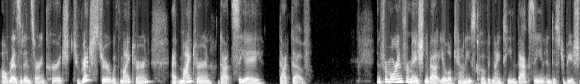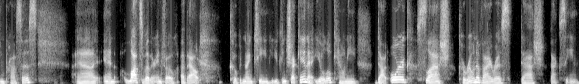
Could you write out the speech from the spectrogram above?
All residents are encouraged to register with MyTurn at myturn.ca.gov. And for more information about Yolo County's COVID 19 vaccine and distribution process, uh, and lots of other info about COVID 19, you can check in at yolocounty.org slash coronavirus dash vaccine.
